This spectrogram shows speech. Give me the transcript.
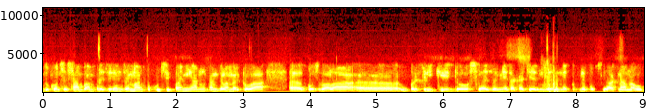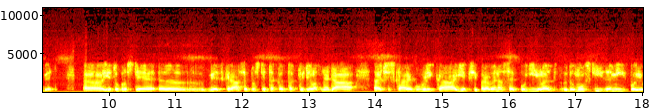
dokonce sám pan prezident Zeman, pokud si paní Angela Merklová pozvala uprchlíky do své země, tak ať je neposílá k nám na oběd. Eh, je to prostě eh, věc, která se prostě takto, takto dělat nedá. Eh, Česká republika je připravena se podílet v domovských zemích, je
